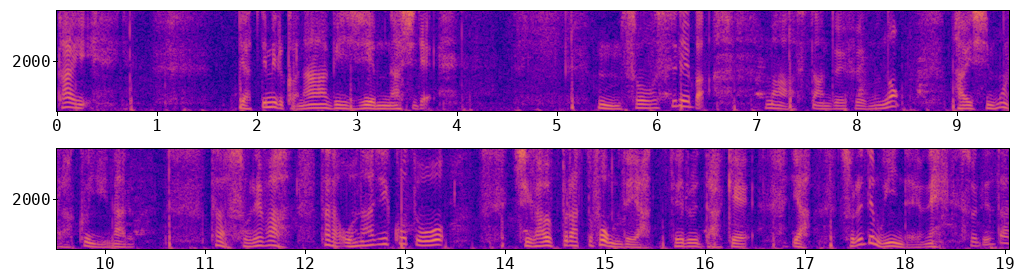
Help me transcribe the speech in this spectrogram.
回やってみるかな BGM なしで。うん。そうすればまあスタンド FM の配信も楽になる。ただそれはただ同じことを違うプラットフォームでやってるだけ。いやそれでもいいんだよね。それだっ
